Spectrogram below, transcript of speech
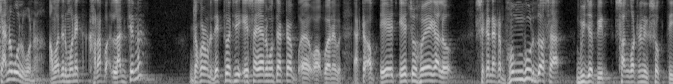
কেন বলব না? আমাদের মনে খারাপ লাগছে না? যখন আমরা দেখতে পাচ্ছি এসআইআর মতো একটা মানে একটা এচ হয়ে গেল, সেখানে একটা ভঙ্গুর দশা বিজেপির সাংগঠনিক শক্তি।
